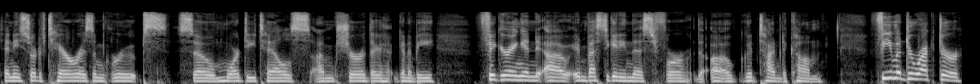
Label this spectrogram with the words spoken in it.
to any sort of terrorism groups. So more details, I'm sure they're going to be figuring and uh, investigating this for a good time to come. FEMA director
